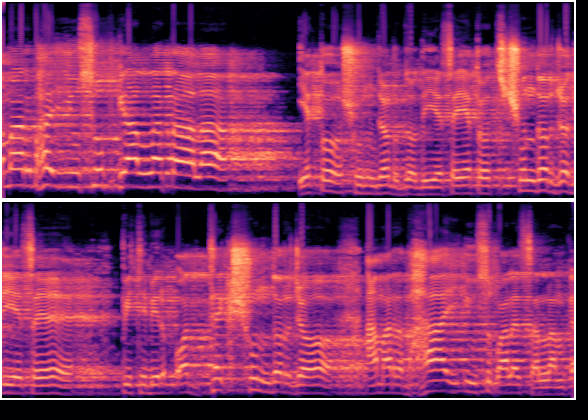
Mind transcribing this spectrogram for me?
আমার ভাই ইউসুফকে আল্লাহ তাআলা এত সৌন্দর্য দিয়েছে, এত সৌন্দর্য দিয়েছে, পৃথিবীর অর্ধেক সৌন্দর্য আমার ভাই ইউসুফ আলাই সাল্লামকে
